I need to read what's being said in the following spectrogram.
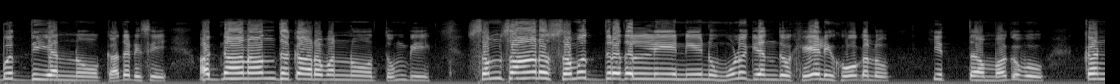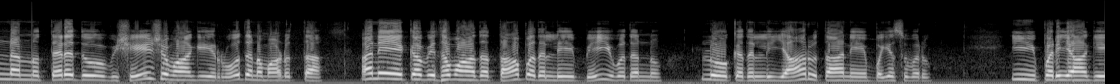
ಬುದ್ಧಿಯನ್ನು ಕದಡಿಸಿ, ಅಜ್ಞಾನಾಂಧಕಾರವನ್ನು ತುಂಬಿ, ಸಂಸಾರ ಸಮುದ್ರದಲ್ಲಿ ನೀನು ಮುಳುಗೆಂದು ಹೇಳಿ ಹೋಗಲು ಇತ್ತ ಮಗುವು ಕಣ್ಣನ್ನು ತೆರೆದು ವಿಶೇಷವಾಗಿ ರೋದನ ಮಾಡುತ್ತಾ, ಅನೇಕ ವಿಧವಾದ ತಾಪದಲ್ಲಿ ಬೇಯುವುದನ್ನು ಲೋಕದಲ್ಲಿ ಯಾರು ತಾನೇ ಬಯಸುವರು? ಈ ಪರಿಯಾಗಿ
